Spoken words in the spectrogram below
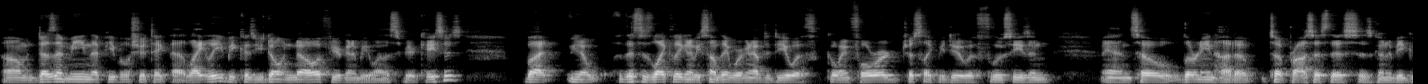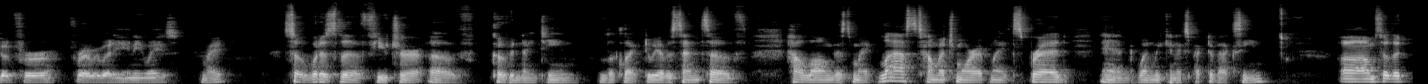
Um, doesn't mean that people should take that lightly because you don't know if you're going to be one of the severe cases. But you know, this is likely going to be something we're going to have to deal with going forward, just like we do with flu season. And so, learning how to to process this is going to be good for for everybody, anyways. Right. So what does the future of COVID-19 look like? Do we have a sense of how long this might last, how much more it might spread, and when we can expect a vaccine? Um, so the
